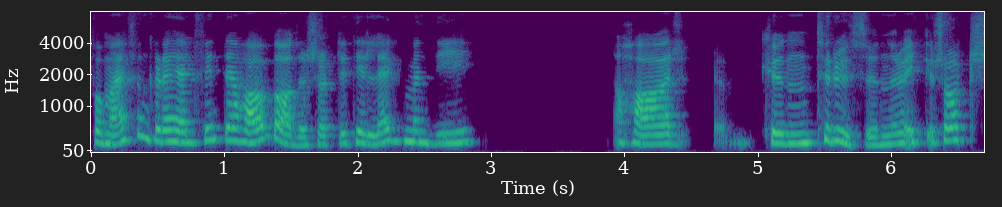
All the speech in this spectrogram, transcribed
for meg funker det helt fint. Jeg har badeskjørt i tillegg, men de har kun truse under og ikke shorts.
